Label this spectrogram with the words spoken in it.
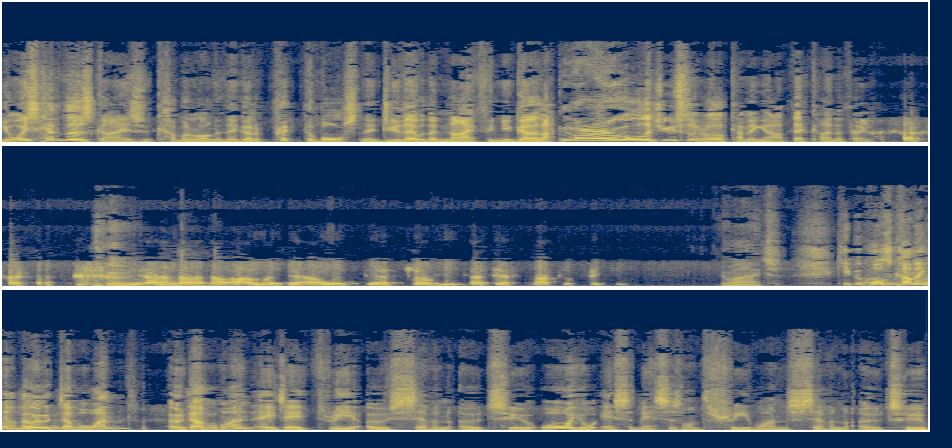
You always have those guys who come along and they got to prick the wors and they do that with a knife and you go like, no, all the juices are coming out, that kind of thing. yeah, no, no. I would, uh, I would uh, strongly suggest not to prick it. Right. Keep your calls Oh, coming. um, 011 011 883 0702 or your SMSs on 31702.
